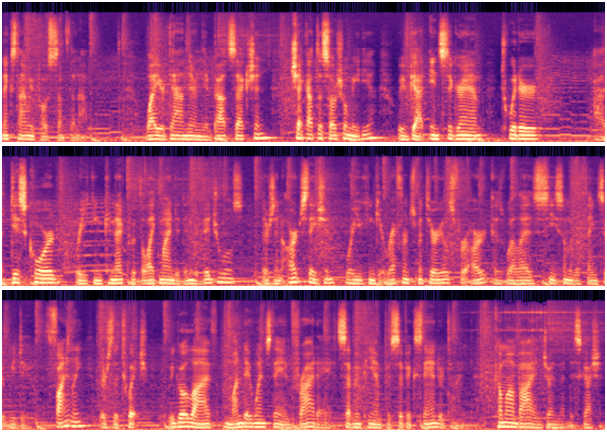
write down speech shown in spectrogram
next time we post something up. While you're down there in the About section, check out the social media. We've got Instagram, Twitter, uh, Discord, where you can connect with the like minded individuals. There's an ArtStation where you can get reference materials for art as well as see some of the things that we do. Finally, there's the Twitch. We go live Monday, Wednesday, and Friday at 7 p.m. Pacific Standard Time. come on by and join the discussion.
